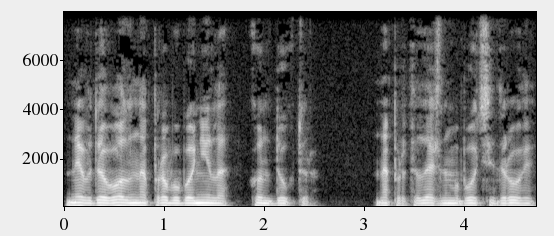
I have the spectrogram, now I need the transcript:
невдоволена пробубоніла кондуктор. На протилежному боці дороги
